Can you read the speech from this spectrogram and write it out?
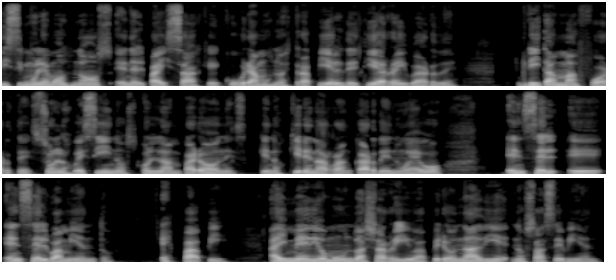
Disimulémonos en el paisaje, cubramos nuestra piel de tierra y verde. Gritan más fuerte, son los vecinos con lamparones que nos quieren arrancar de nuevo en eh, enselvamiento. Es papi, hay medio mundo allá arriba, pero nadie nos hace bien.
